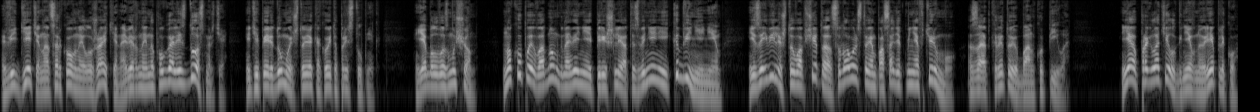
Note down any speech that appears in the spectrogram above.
ведь дети на церковной лужайке, наверное, напугались до смерти и теперь думают, что я какой-то преступник. Я был возмущен, но копы в одно мгновение перешли от извинений к обвинениям и заявили, что вообще-то с удовольствием посадят меня в тюрьму за открытую банку пива. Я проглотил гневную реплику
